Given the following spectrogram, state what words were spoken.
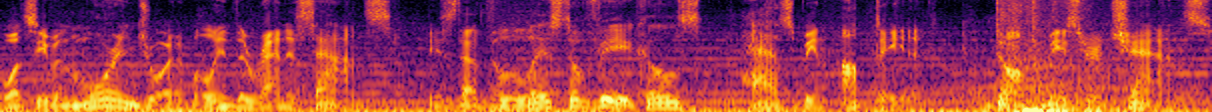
What's even more enjoyable in the Renaissance is that the list of vehicles has been updated. Don't miss your chance.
